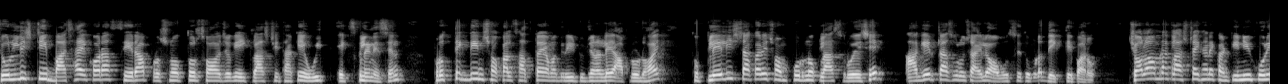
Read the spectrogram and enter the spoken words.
চল্লিশটি বাছাই করা সেরা প্রশ্নোত্তর সহযোগে এই ক্লাসটি থাকে উইথ এক্সপ্লেনেশন প্রত্যেক দিন সকাল সাতটায় আমাদের ইউটিউব চ্যানেলে আপলোড হয়। তো প্লেলিস্ট আকারে সম্পূর্ণ ক্লাস রয়েছে। আগের ক্লাসগুলো চাইলে অবশ্যই তোমরা দেখতে পারো। চলো আমরা ক্লাসটা এখানে কন্টিনিউ করি।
